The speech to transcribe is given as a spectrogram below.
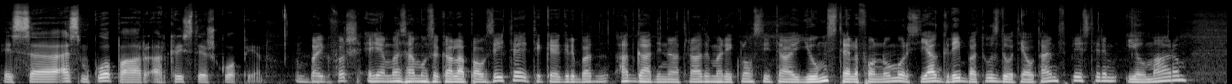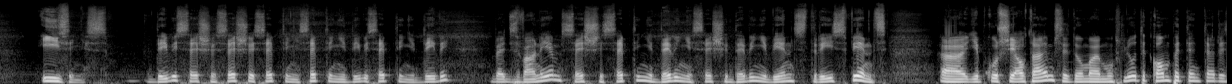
es uh, esmu kopā ar, ar kristiešu kopienu. Baigu forši, ejam mazā muzikālā pauzītē, tikai gribu atgādināt rādam arī klausītāju jums telefonu numurs, ja gribat uzdot jautājumus priesterim Ilmāram, īziņas 266 77 272, bet zvaniem 679 69 131. Uh, jebkurš jautājums, es domāju, mums ļoti kompetenti arī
